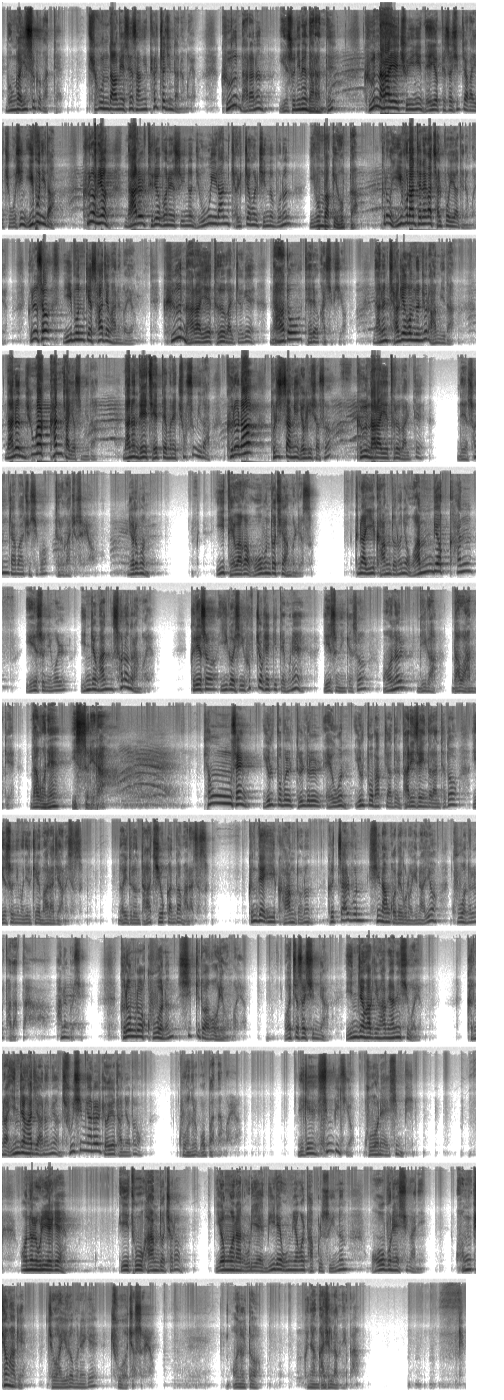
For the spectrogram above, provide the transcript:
뭔가 있을 것 같아. 죽은 다음에 세상이 펼쳐진다는 거예요. 그 나라는 예수님의 나라인데 그 나라의 주인이 내 옆에서 십자가에 죽으신 이분이다. 그러면 나를 들여보낼 수 있는 유일한 결정을 짓는 분은 이분밖에 없다. 그러면 이분한테 내가 잘 보여야 되는 거예요. 그래서 이분께 사정하는 거예요. 그 나라에 들어갈 적에 나도 데려가십시오. 나는 자격 없는 줄 압니다. 나는 흉악한 자였습니다. 나는 내 죄 때문에 죽습니다. 그러나 불쌍히 여기셔서 그 나라에 들어갈 때 내 손 잡아 주시고 들어가 주세요. 여러분, 이 대화가 5분도 채 안 걸렸어. 그러나 이 강도는요, 완벽한 예수님을 인정한 선언을 한 거예요. 그래서 이것이 흡족했기 때문에 예수님께서 오늘 네가 나와 함께 낙원에 있으리라. 평생 율법을 들들 애운 율법학자들, 바리새인들한테도 예수님은 이렇게 말하지 않으셨어요. 너희들은 다 지옥 간다 말하셨어요. 근데 이 강도는 그 짧은 신앙 고백으로 인하여 구원을 받았다 하는 것이. 그러므로 구원은 쉽기도 하고 어려운 거예요. 어째서 쉽냐? 인정하기 하면 쉬워요. 그러나 인정하지 않으면 수십 년을 교회 다녀도 구원을 못 받는 거예요. 이게 신비지요. 구원의 신비. 오늘 우리에게 이 두 강도처럼 영원한 우리의 미래 운명을 바꿀 수 있는 5분의 시간이 공평하게 저와 여러분에게 주어졌어요. 오늘 또 그냥 가실랍니까?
